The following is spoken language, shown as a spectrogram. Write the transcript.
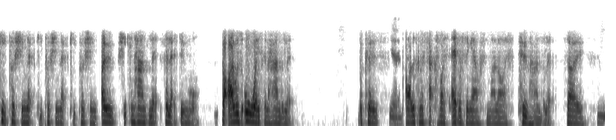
keep pushing, let's keep pushing, let's keep pushing. Oh, she can handle it, so let's do more. But I was always going to handle it because Yeah. I was going to sacrifice everything else in my life to handle it. So Mm.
